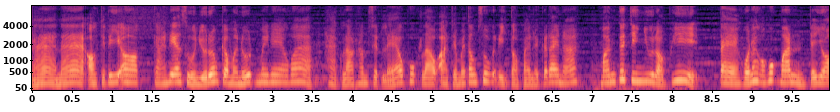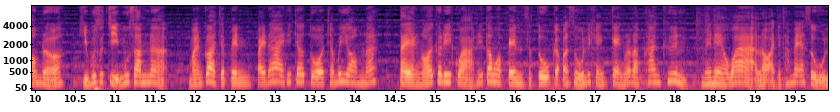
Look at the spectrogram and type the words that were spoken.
น่าน่าออกจะดีออก การที่อสูรอยู่ร่วมกับมนุษย์ไม่แน่ว่า หากเราทำเสร็จแล้วพวกเราอาจจะไม่ต้องสู้กันอีกต่อไปเลยก็ได้นะ มันก็จริงอยู่หรอกพี่ แต่หัวหน้าของพวกมันจะยอมเหรอคิบุสจิมุซันน่ะ มันก็อาจจะเป็นไปได้ที่เจ้าตัวจะไม่ยอมนะ แต่อย่างน้อยก็ดีกว่าที่ต้องมาเป็นศัตรูกับอสูรที่แข็งแกร่งระดับข้างขึ้น ไม่แน่ว่าเราอาจจะทำให้อสูร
